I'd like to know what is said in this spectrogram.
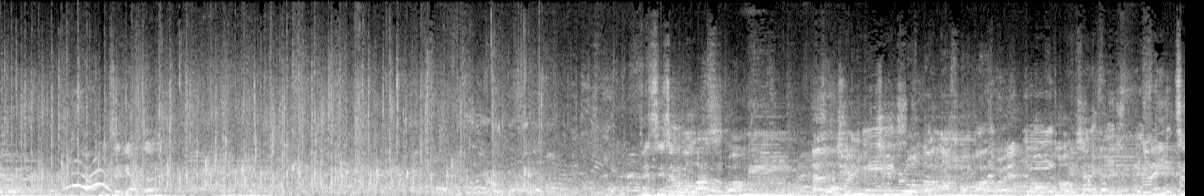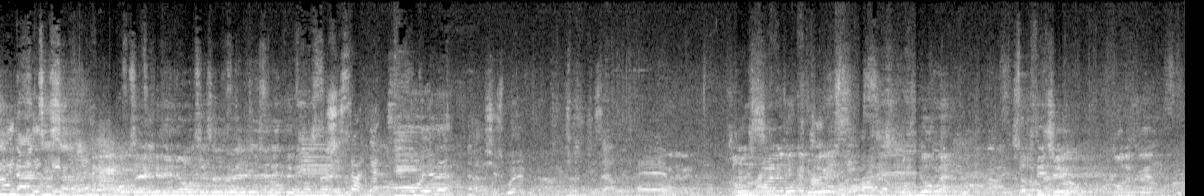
here, together. This is our last one. Uh, Jim, Jim wrote that last one, by the way. Don't go check that in 1897. Won't take any notice of anything She's sat next to She's waving. Um, so, looking for it. Substitute. One.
